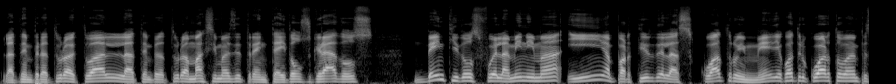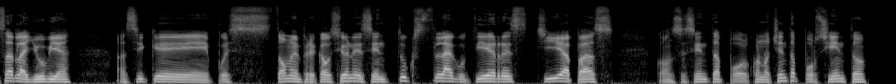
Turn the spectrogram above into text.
La temperatura actual, la temperatura máxima es de 32 grados. 22 fue la mínima y a partir de las 4 y media, 4 y cuarto va a empezar la lluvia. Así que, pues, tomen precauciones en Tuxtla Gutiérrez, Chiapas, con 60 por, con 80%,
